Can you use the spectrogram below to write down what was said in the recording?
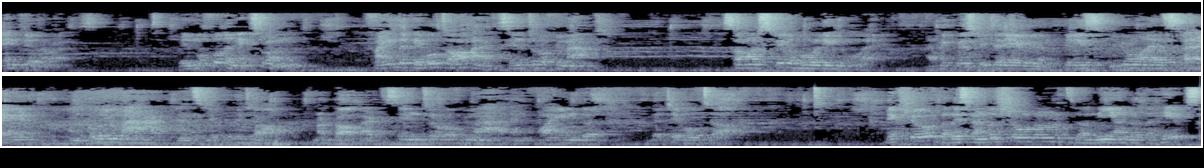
You, Navas. We'll move to the next one. Find the tabletop and at the center of your mat. Some are still holding the mobile. I request each and everyone, please keep your mobile slide and roll your mat and step to the top, not top, at the center of your mat and find the, the tabletop. Make sure the wrist under the shoulders, the knee under the hips,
